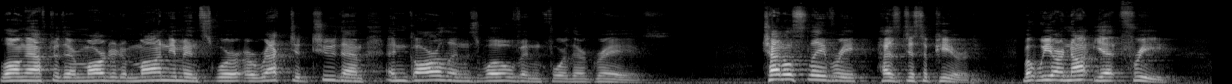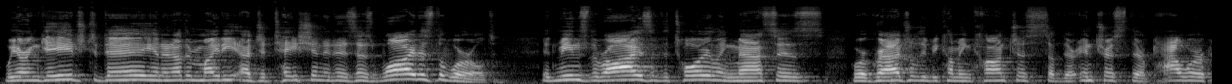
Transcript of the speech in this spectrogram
Long after their martyrdom, monuments were erected to them and garlands woven for their graves. Chattel slavery has disappeared, but we are not yet free. We are engaged today in another mighty agitation. It is as wide as the world. It means the rise of the toiling masses who are gradually becoming conscious of their interests, their power,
